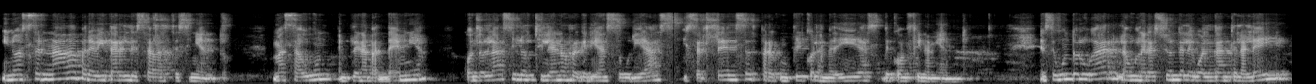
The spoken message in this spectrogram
Y no hacer nada para evitar el desabastecimiento. Más aún en plena pandemia, cuando las y los chilenos requerían seguridad y certezas para cumplir con las medidas de confinamiento. En segundo lugar, la vulneración de la igualdad ante la ley,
